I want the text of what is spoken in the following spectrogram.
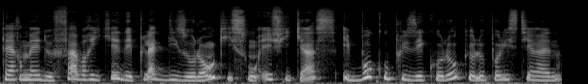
permet de fabriquer des plaques d'isolant qui sont efficaces et beaucoup plus écolo que le polystyrène.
